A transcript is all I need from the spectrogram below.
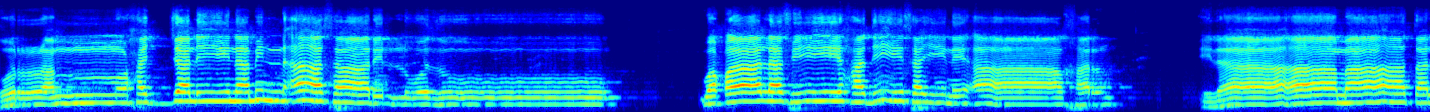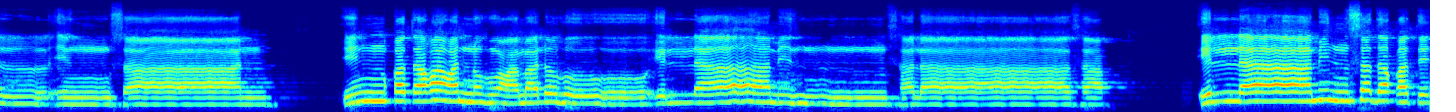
غرا محجلين من آثار الوذوب وقال في حديثين آخر إذا مات الإنسان. انقطع عنه عمله إلا من ثلاثة إلا من صدقة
